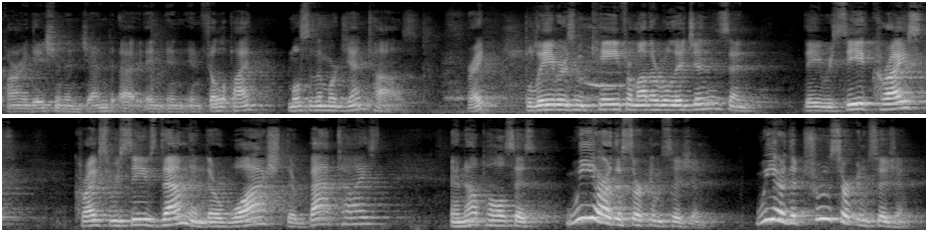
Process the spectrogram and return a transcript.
congregation in, uh, in, in, in Philippi. Most of them were Gentiles right? Believers who came from other religions and they received Christ. Christ receives them and they're washed, they're baptized. And now Paul says, We are the circumcision. We are the true circumcision.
